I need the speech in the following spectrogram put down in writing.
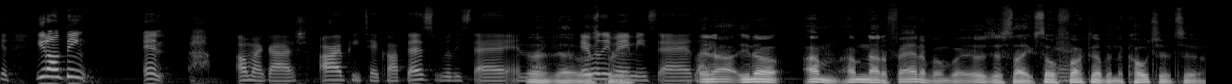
and you don't think, and oh my gosh, R.I.P. Takeoff. That's really sad, and like, that it really pretty- made me sad. Like, and uh, you know, I'm I'm not a fan of him, but it was just like so Yeah. fucked up in the culture to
